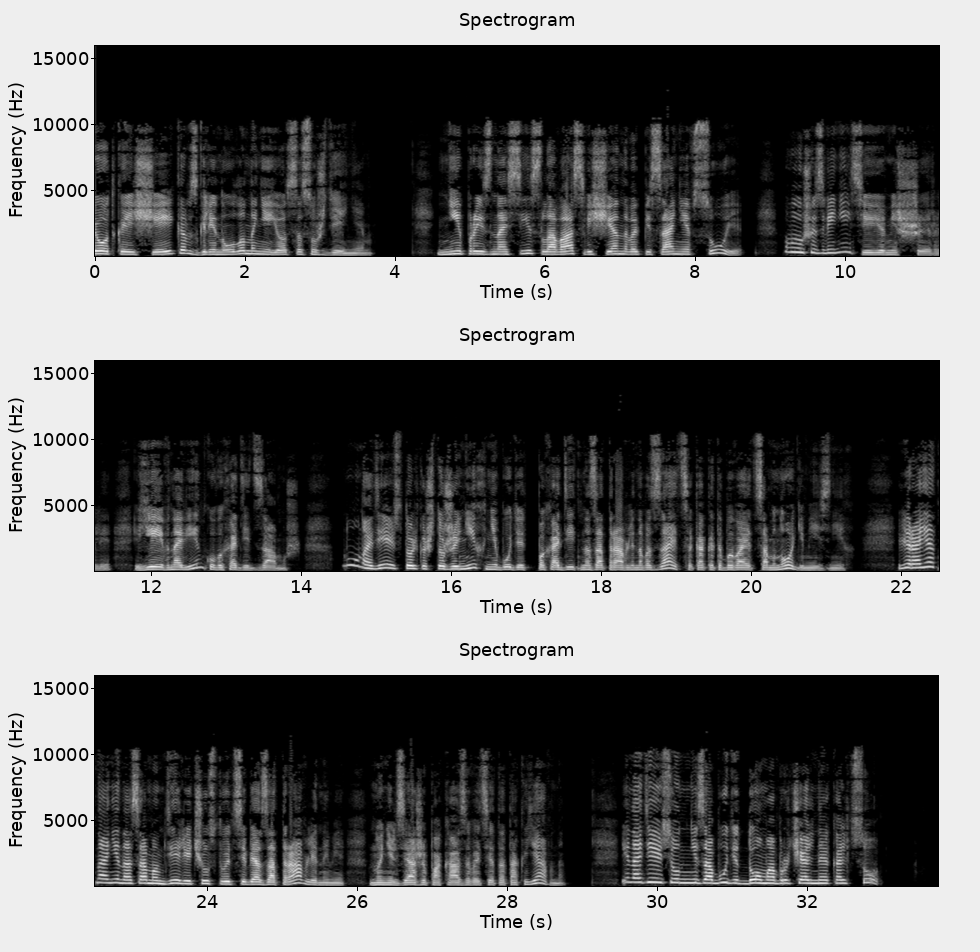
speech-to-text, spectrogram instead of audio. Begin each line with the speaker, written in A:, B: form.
A: Тетка-ищейка взглянула на нее с осуждением. «Не произноси слова священного писания в суе. Вы уж извините ее, мисс Ширли, ей в новинку выходить замуж. Ну, надеюсь только, что жених не будет походить на затравленного зайца, как это бывает со многими из них. Вероятно, они на самом деле чувствуют себя затравленными, но нельзя же показывать это так явно. И, надеюсь, он не забудет дома обручальное кольцо.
